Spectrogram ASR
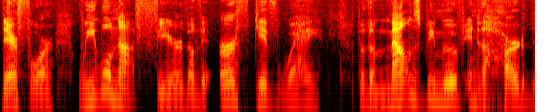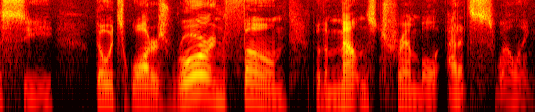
Therefore, we will not fear though the earth give way, though the mountains be moved into the heart of the sea, though its waters roar and foam, though the mountains tremble at its swelling.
